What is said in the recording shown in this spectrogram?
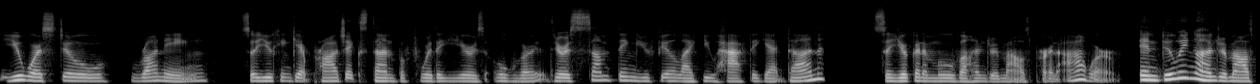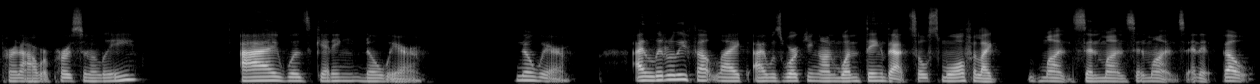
you are still running so you can get projects done before the year is over. There is something you feel like you have to get done. So you're going to move 100 miles per an hour. In doing 100 miles per an hour personally, I was getting nowhere. Nowhere. I literally felt like I was working on one thing that's so small for like months and months and months. And it felt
